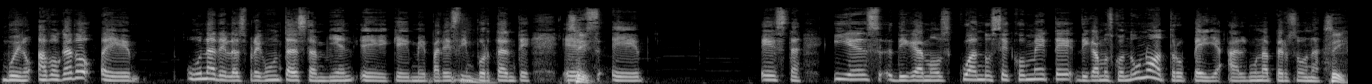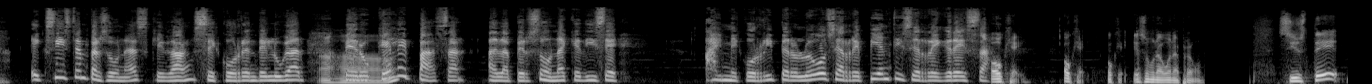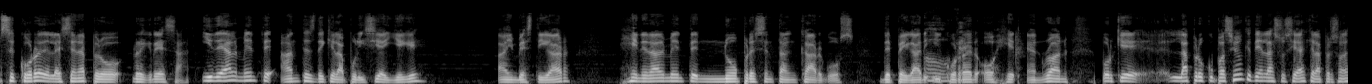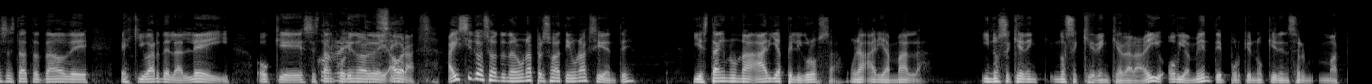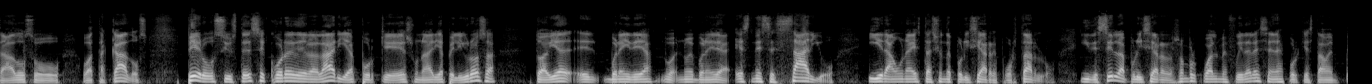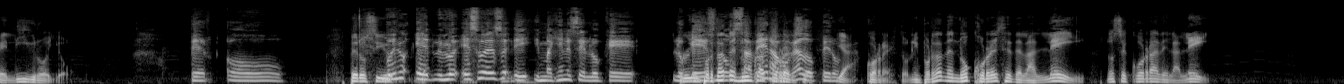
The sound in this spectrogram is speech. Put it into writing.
Bueno, abogado, eh, una de las preguntas también eh, que me parece importante es Sí. eh, esta, y es, digamos, cuando se comete, digamos, cuando uno atropella a alguna persona. Sí. Existen personas que van, se corren del lugar, Ajá. pero ¿qué le pasa a la persona que dice, ay, me corrí, pero luego se arrepiente y se regresa? Ok, ok, ok. Esa es una buena pregunta. Si usted se corre de la escena pero regresa, idealmente antes de que la policía llegue a investigar, generalmente no presentan cargos de pegar Oh, y ok. correr o hit and run, porque la preocupación que tiene la sociedad es que la persona se está tratando de esquivar de la ley o que se están Correcto, corriendo de la ley. sí. Ahora, hay situaciones donde una persona tiene un accidente y está en una área peligrosa, una área mala. Y no se queden, no se quieren quedar ahí, obviamente, porque no quieren ser matados o, o atacados. Pero si usted se corre del área porque es una área peligrosa, todavía es buena idea, no, es buena idea, es necesario ir a una estación de policía a reportarlo y decirle a la policía la razón por cual me fui de la escena es porque estaba en peligro yo. Pero, oh. Pero si Bueno, eh, lo- eso es, eh, imagínese lo que, lo que es no importante es nunca saber, correrse. abogado, pero Ya, correcto. Lo importante es no correrse de la ley, no se corra de la ley.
